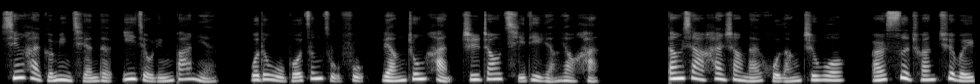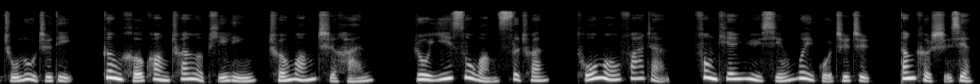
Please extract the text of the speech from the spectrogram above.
辛亥革命前的一九零八年，我的五伯曾祖父梁中汉支招齐地梁耀汉，当下汉上乃虎狼之窝，而四川却为逐鹿之地。更何况川鄂毗邻，唇亡齿寒，汝一速往四川，图谋发展，奉天欲行未果之志，当可实现。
